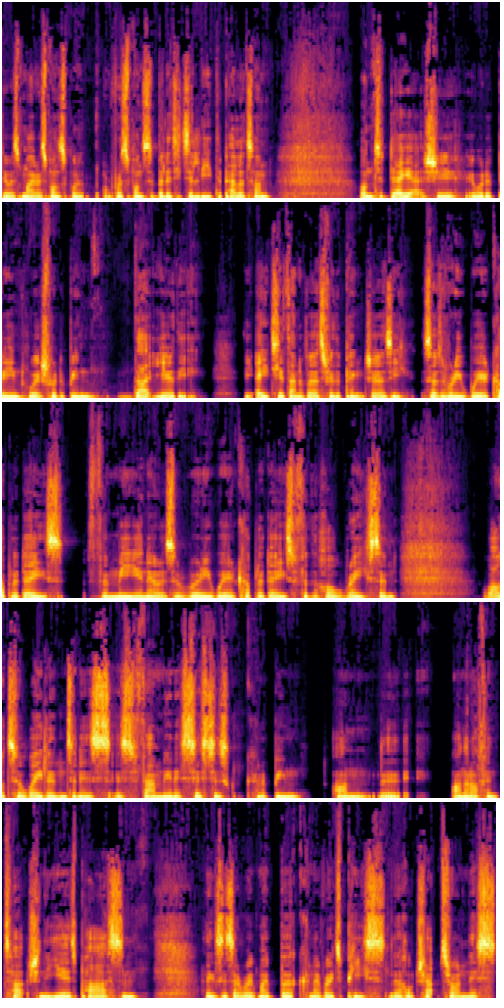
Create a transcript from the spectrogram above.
it was my responsible responsibility to lead the peloton on today, actually, it would have been, which would have been that year, the, the 80th anniversary of the pink jersey. So it's a really weird couple of days for me. And it was a really weird couple of days for the whole race. And Wouter Weylandt and his, his family and his sisters kind of been on, uh, on and off in touch in the years past. And I think since I wrote my book and I wrote a piece, the whole chapter on this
